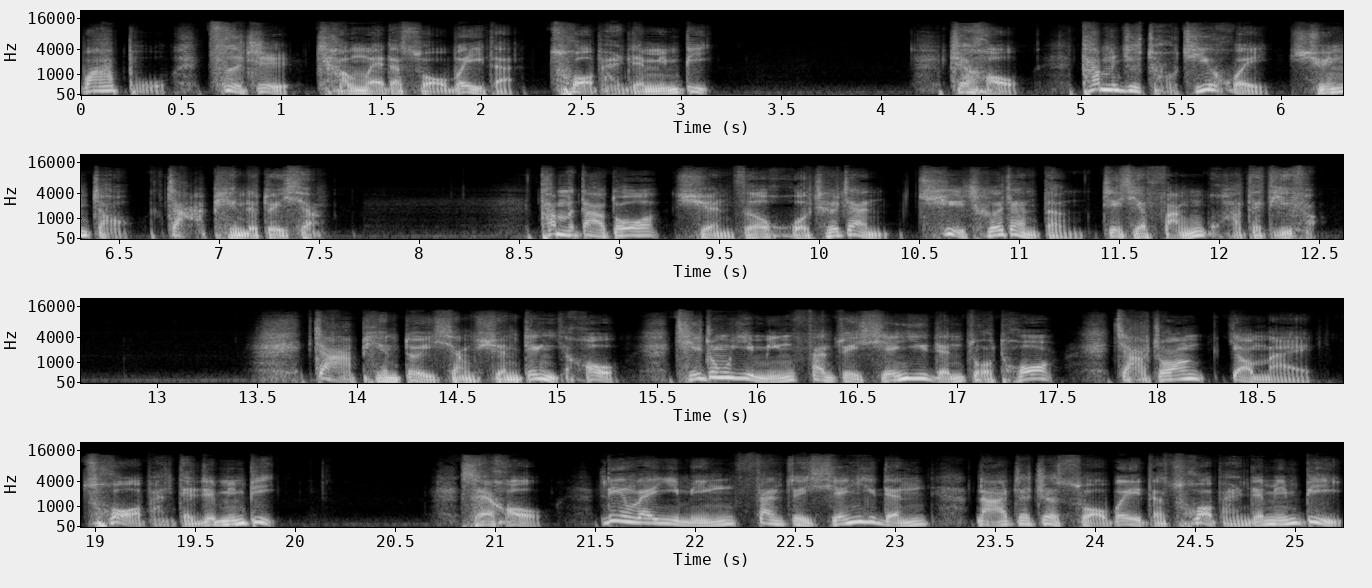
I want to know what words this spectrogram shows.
挖补，自制成为了所谓的错版人民币。之后，他们就找机会寻找诈骗的对象。他们大多选择火车站、汽车站等这些繁华的地方。诈骗对象选定以后，其中一名犯罪嫌疑人做托，假装要买错版的人民币。随后，另外一名犯罪嫌疑人拿着这所谓的错版人民币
